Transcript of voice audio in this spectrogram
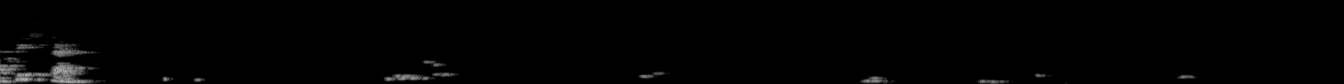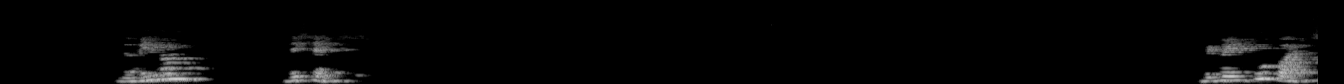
a fixed time, the minimum distance between two points.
